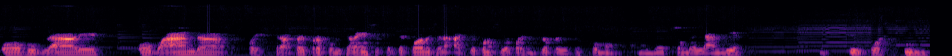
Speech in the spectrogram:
o juglares o bandas, pues trato de profundizar en eso. ¿Qué te puedo mencionar? Aquí he conocido, por ejemplo, proyectos como Anderson Belandia, tipo es un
